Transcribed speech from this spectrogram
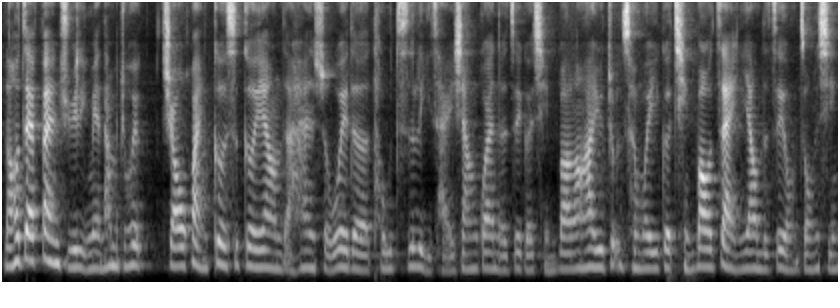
然后在饭局里面，他们就会交换各式各样的。所谓的投资理财相关的这个情报，然后他又就成为一个情报站一样的这种中心，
